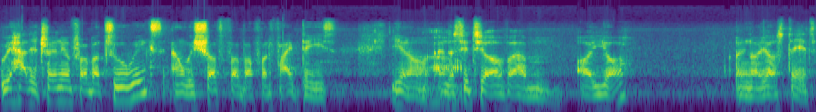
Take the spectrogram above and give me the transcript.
we had a training for about two weeks, and we shot for about 45 days. You know, in the city of um, Oyo. in your state.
